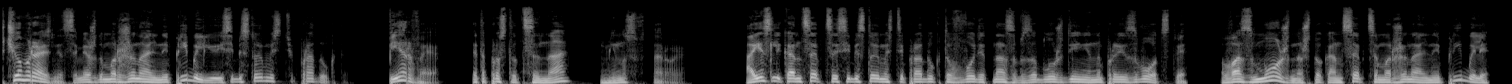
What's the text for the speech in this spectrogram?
В чем разница между маржинальной прибылью и себестоимостью продукта? Первое — это просто цена минус второе. А если концепция себестоимости продукта вводит нас в заблуждение на производстве, возможно, что концепция маржинальной прибыли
